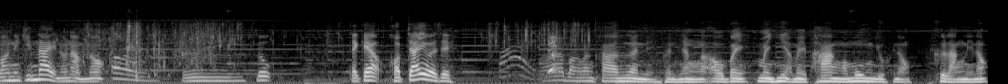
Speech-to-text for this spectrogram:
บางนี้กินได้เนาะน้ำเนาะเอออืมลูก แต่แก้วขอบใจไว้สิไปอ่าบางหลังคาเฮือนนี่เพิ่นยังเอาใบไม้เหี้ยไม้พางมามุงอยู่พี่น้องคือหลังนี้เนาะ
